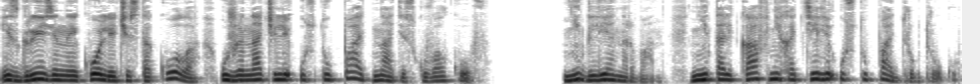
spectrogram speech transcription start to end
Изгрызенные колья чистокола уже начали уступать натиску волков. Ни Гленнерван, ни Талькав не хотели уступать друг другу.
